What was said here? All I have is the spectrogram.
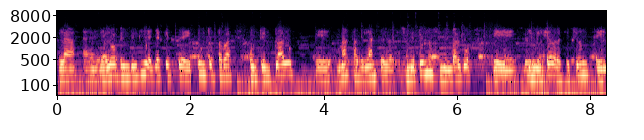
la, eh, el orden del día, ya que este punto estaba contemplado eh, más adelante de la sesión de pleno, sin embargo, eh, iniciada la sesión se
